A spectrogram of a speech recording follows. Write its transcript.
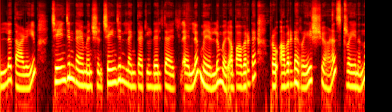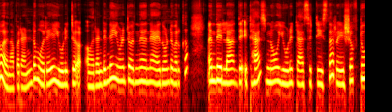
എല്ല് താഴെ താഴെയും change in dimension change in length ആയിട്ടുള്ള ഡെൽറ്റ എല്ലാം മേളിലും വരും അപ്പോൾ അവരുടെ അവരുടെ റേഷ്യോ ആണ് സ്ട്രെയിൻ എന്ന് പറയുന്നത് അപ്പോൾ രണ്ടും ഒരേ യൂണിറ്റ് രണ്ടിൻ്റെ യൂണിറ്റ് ഒന്ന് തന്നെ ആയതുകൊണ്ട് ഇവർക്ക് എന്തില്ല it has no unit as it is the ratio of two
